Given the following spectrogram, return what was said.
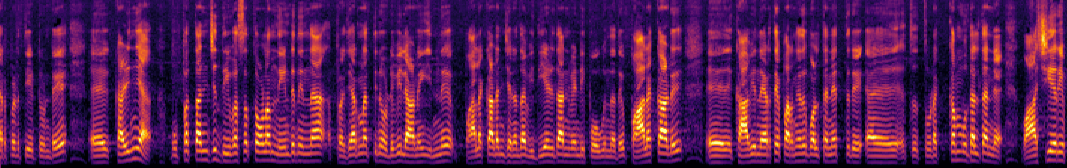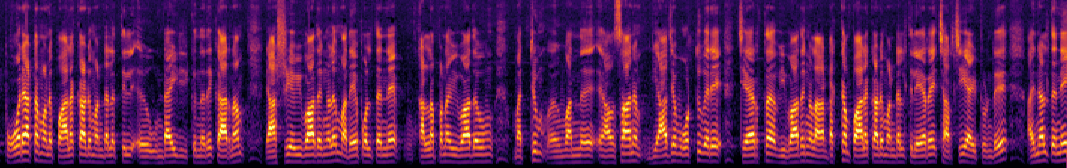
ഏർപ്പെടുത്തിയിട്ടുണ്ട്. കഴിഞ്ഞ മുപ്പത്തഞ്ച് ദിവസത്തോളം നീണ്ടുനിന്ന പ്രചരണത്തിനൊടുവിലാണ് ഇന്ന് പാലക്കാടൻ ജനത വിധിയെഴുതാൻ വേണ്ടി പോകുന്നത്. പാലക്കാട് കാവ്യ നേരത്തെ പറഞ്ഞതുപോലെ തന്നെ തുടക്കം മുതൽ തന്നെ വാശിയേറിയ പോരാട്ടമാണ് പാലക്കാട് മണ്ഡലത്തിൽ ഏഹ്, ഉണ്ടായിരിക്കുന്നത് കാരണം രാഷ്ട്രീയ വിവാദങ്ങളും അതേപോലെ തന്നെ കള്ളപ്പണ വിവാദവും മറ്റും വന്ന് അവസാനം വ്യാജ വോട്ട് വരെ ചേർത്ത വിവാദങ്ങൾ അടക്കം പാലക്കാട് മണ്ഡലത്തിലേറെ ചർച്ചയായിട്ടുണ്ട്. അതിനാൽ തന്നെ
